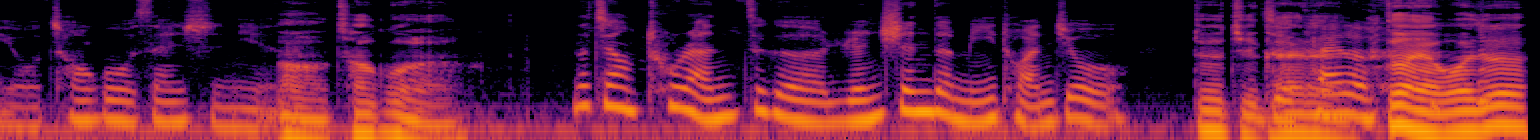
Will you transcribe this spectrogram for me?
有超过三十年。啊，超过了，那这样突然这个人生的谜团就就解开了。解开了对，我就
